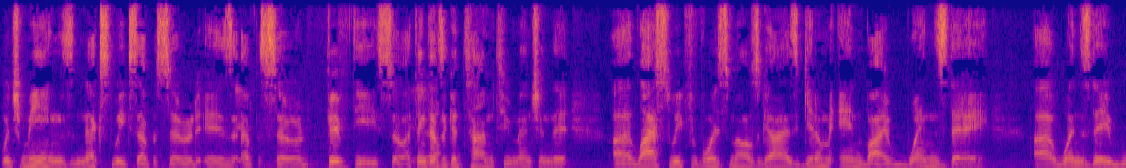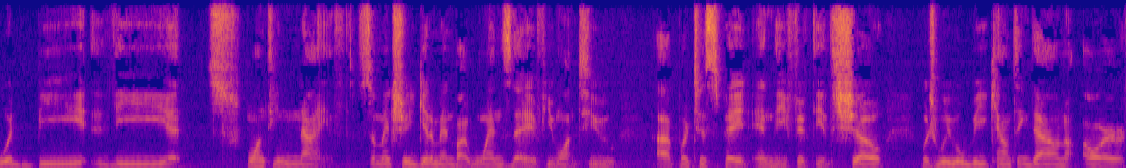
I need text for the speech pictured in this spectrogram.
which means next week's episode is episode 50. So I think that's a good time to mention that uh, last week for voicemails, guys, get them in by Wednesday. Uh, Wednesday would be the 29th. So make sure you get them in by Wednesday if you want to uh, participate in the 50th show, which we will be counting down our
